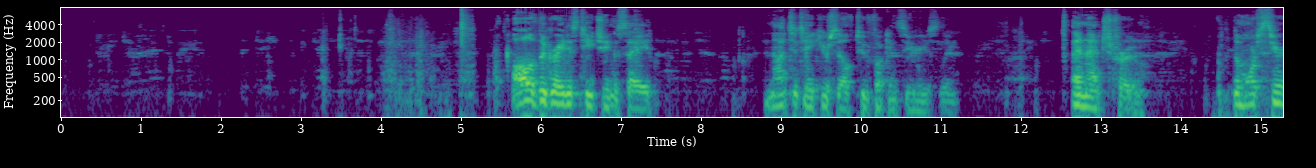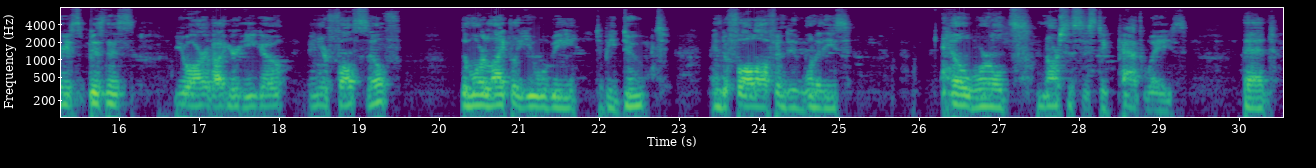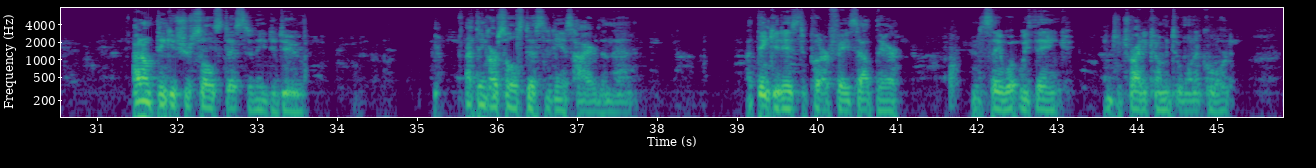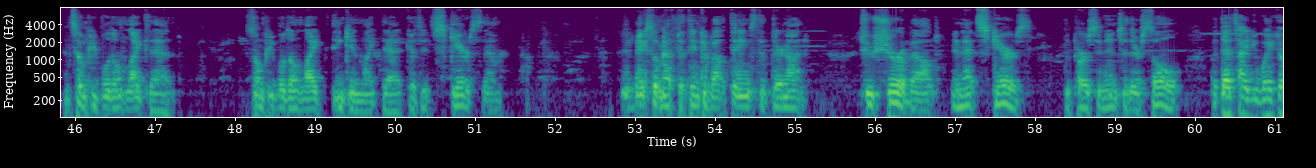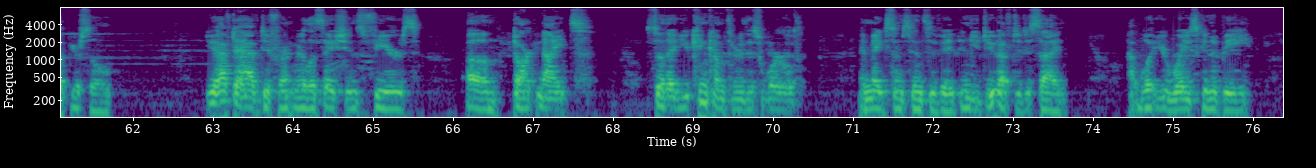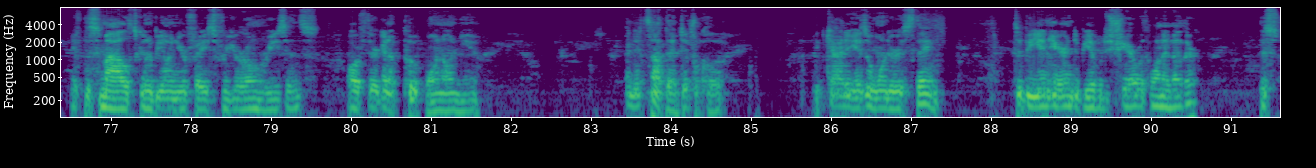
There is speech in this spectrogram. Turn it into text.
All of the greatest teachings say not to take yourself too fucking seriously. And that's true. The more serious business you are about your ego and your false self, the more likely you will be to be duped and to fall off into one of these hell world's narcissistic pathways that I don't think it's your soul's destiny to do. I think our soul's destiny is higher than that. I think it is to put our face out there and to say what we think and to try to come into one accord. And some people don't like that. Some people don't like thinking like that because it scares them. It makes them have to think about things that they're not too sure about, and that scares the person into their soul. But that's how you wake up your soul. You have to have different realizations, fears, um, dark nights, so that you can come through this world and make some sense of it. And you do have to decide what your way is going to be, if the smile is going to be on your face for your own reasons, or if they're going to put one on you. And it's not that difficult. It kind of is a wondrous thing to be in here and to be able to share with one another this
